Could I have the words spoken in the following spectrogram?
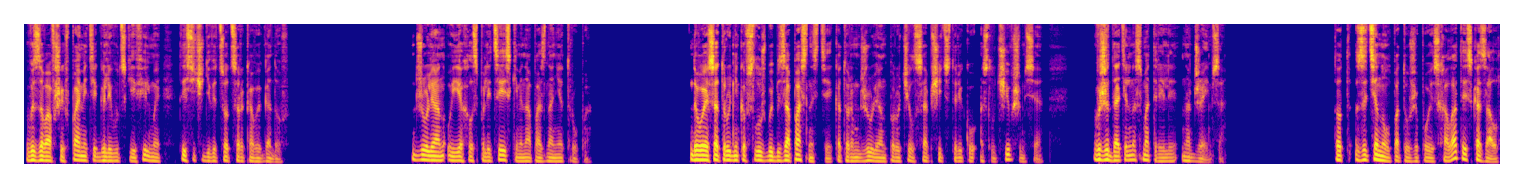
вызывавший в памяти голливудские фильмы 1940-х годов. Джулиан уехал с полицейскими на опознание трупа. Двое сотрудников службы безопасности, которым Джулиан поручил сообщить старику о случившемся, выжидательно смотрели на Джеймса. Тот затянул потуже пояс халата и сказал,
